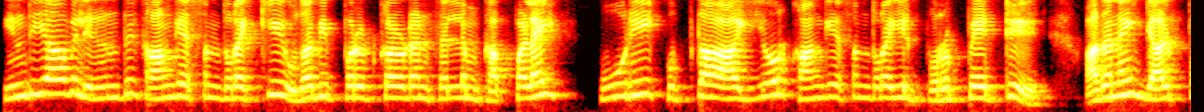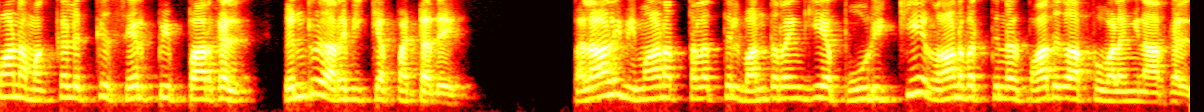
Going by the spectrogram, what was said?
இந்தியாவில் இருந்து காங்கேசன்துறைக்கு உதவிப் பொருட்களுடன் செல்லும் கப்பலை பூரி குப்தா ஆகியோர் காங்கேசன்துறையில் பொறுப்பேற்று அதனை யாழ்ப்பாண மக்களுக்கு சேர்ப்பிப்பார்கள் என்று அறிவிக்கப்பட்டது. பலாலி விமானத்தளத்தில் வந்திறங்கிய பூரிக்கு இராணுவத்தினர் பாதுகாப்பு வழங்கினார்கள்.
